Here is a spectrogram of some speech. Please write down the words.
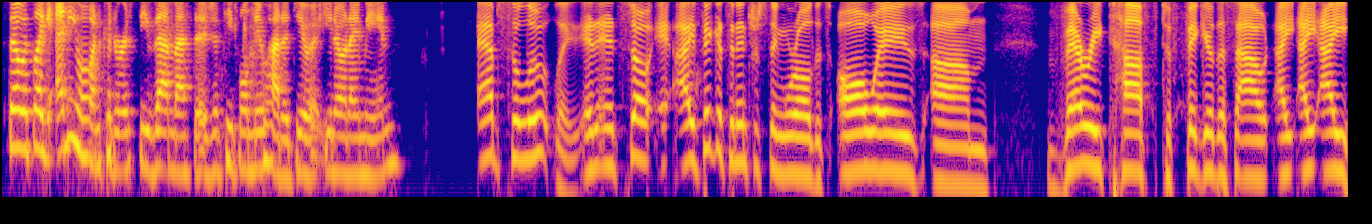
So it's like anyone could receive that message if people knew how to do it. You know what I mean? Absolutely. And it's so I think it's an interesting world. It's always um very tough to figure this out. I I, I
